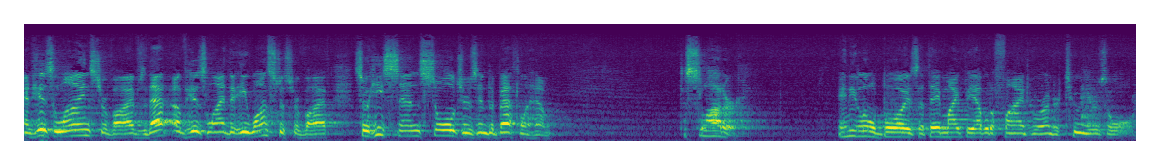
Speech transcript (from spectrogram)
and his line survives, that of his line that he wants to survive. So he sends soldiers into Bethlehem to slaughter any little boys that they might be able to find who are under two years old.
